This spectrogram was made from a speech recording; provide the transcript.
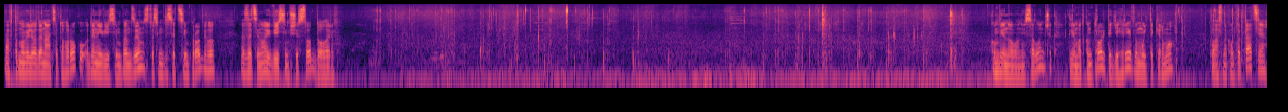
Автомобіль 2011 року, 1,8 бензин, 177 пробігу за ціною 8600 доларів. Комбінований салончик, клімат-контроль, підігріви, мультикермо, класна комплектація.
